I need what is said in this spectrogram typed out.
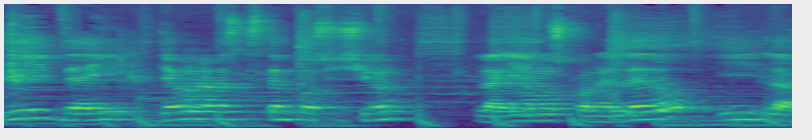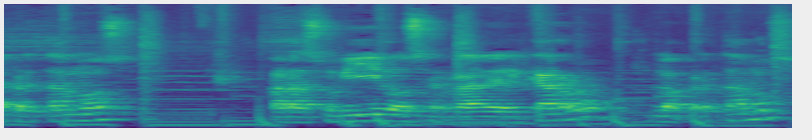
y de ahí ya una vez que esté en posición la guiamos con el dedo y la apretamos para subir o cerrar el carro, lo apretamos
